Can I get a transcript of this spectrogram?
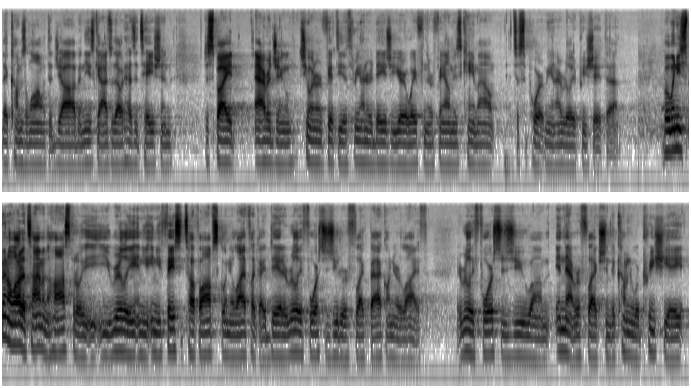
that comes along with the job. And these guys, without hesitation, despite averaging 250 to 300 days a year away from their families, came out to support me, and I really appreciate that. But when you spend a lot of time in the hospital, you, you really, and you, and you face a tough obstacle in your life like I did, it really forces you to reflect back on your life. It really forces you, um, in that reflection, to come to appreciate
